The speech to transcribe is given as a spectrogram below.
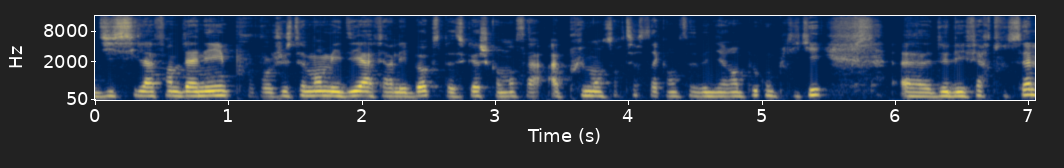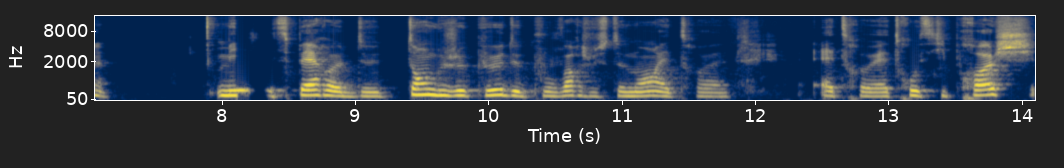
d'ici la fin de l'année pour justement m'aider à faire les box parce que je commence à, à plus m'en sortir, ça commence à devenir un peu compliqué de les faire toute seule. Mais j'espère de tant que je peux de pouvoir justement être être, aussi proche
